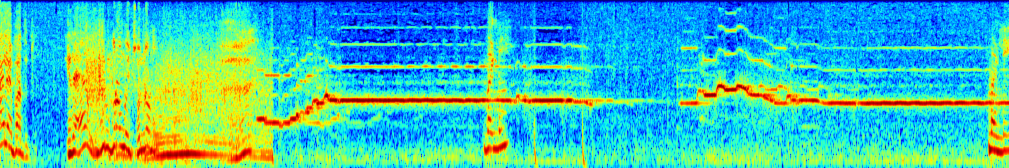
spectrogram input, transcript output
வேலையை பார்த்துட்டு. இதை இவரு புறம் போய் சொல்லணும். வள்ளி? வள்ளி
